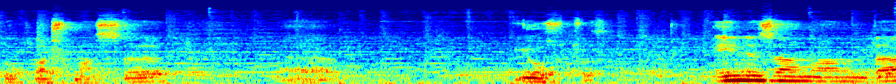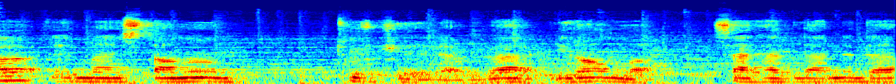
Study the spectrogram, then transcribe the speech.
qruplaşması ə, yoxdur. Eyni zamanda Ermənistanın Türkiyə ilə və İranla sərhədlərini də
